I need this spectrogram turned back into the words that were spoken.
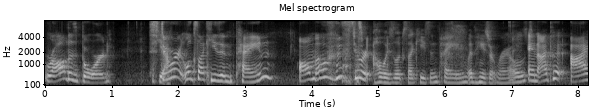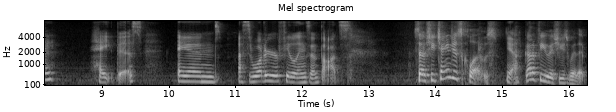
Roald is bored. Stewart looks like he's in pain, almost. Stewart always looks like he's in pain when he's aroused. And I put, I hate this. And I said, what are your feelings and thoughts? So she changes clothes. Yeah. Got a few issues with it.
